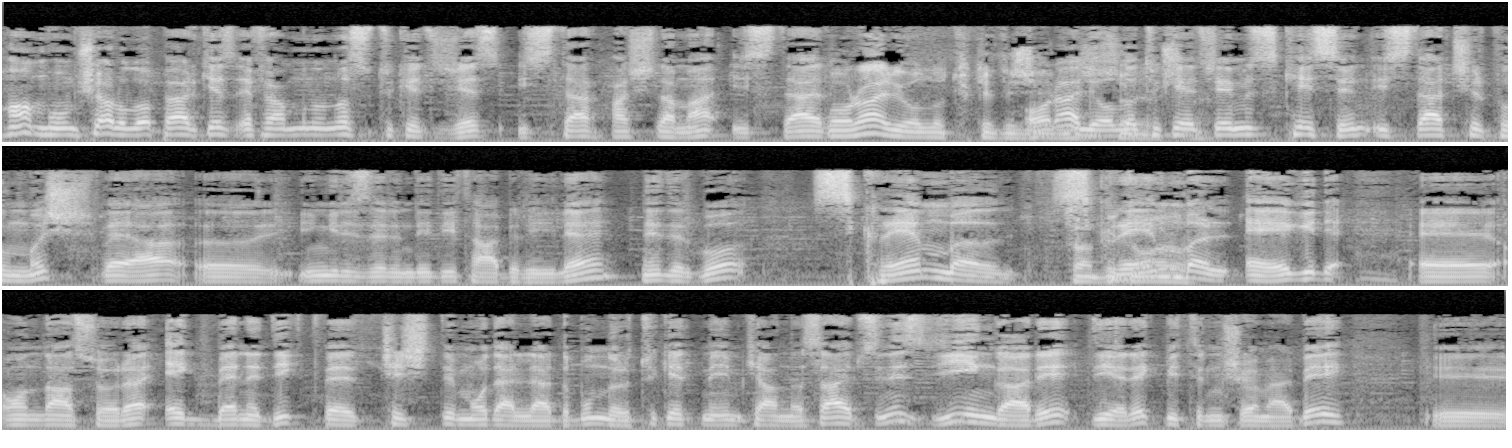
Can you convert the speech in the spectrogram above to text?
ham homşar olup herkes efendim bunu nasıl tüketeceğiz? İster haşlama ister Oral yolla tüketeceğimizi oral yolla tüketeceğimiz kesin. ister çırpılmış veya e, İngilizlerin dediği tabiriyle nedir bu? Scramble. Tabii, Scramble egg. E, ondan sonra egg benedict ve çeşitli modellerde bunları tüketme imkanına sahipsiniz. Yiyin gari diyerek bitirmiş Ömer Bey. E,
